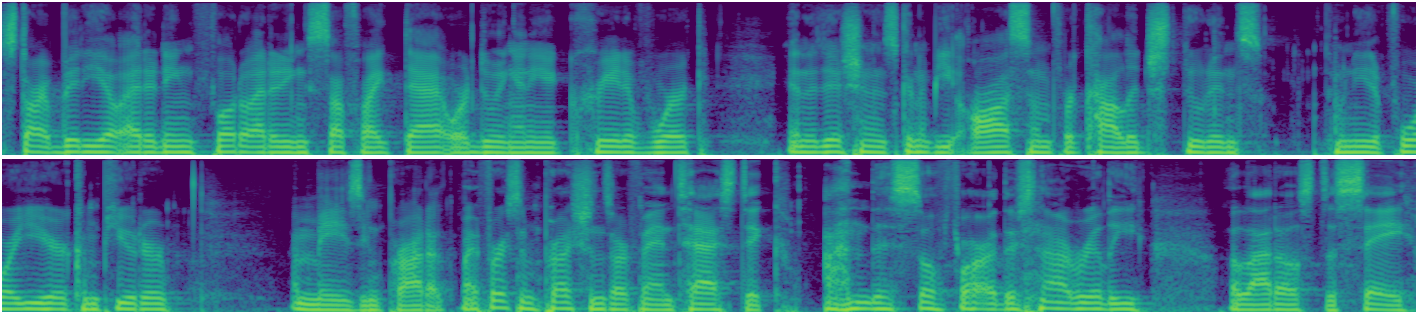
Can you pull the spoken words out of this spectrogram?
start video editing, photo editing, stuff like that, or doing any creative work. In addition, it's going to be awesome for college students who need a four year computer. Amazing product. My first impressions are fantastic on this so far. There's not really a lot else to say.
